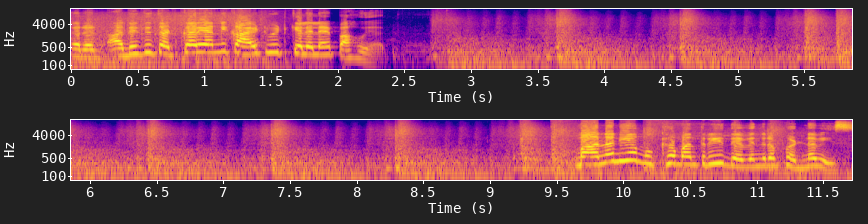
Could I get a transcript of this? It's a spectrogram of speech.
तर आदिती तटकरे यांनी काय ट्विट केलेलं आहे पाहूयात. माननीय मुख्यमंत्री देवेंद्र फडणवीस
